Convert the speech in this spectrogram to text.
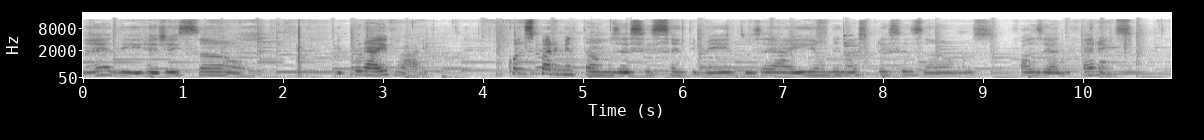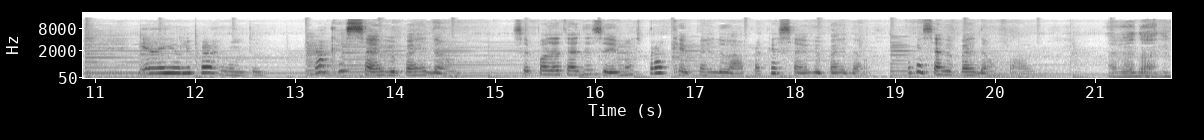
né? de rejeição e por aí vai. Quando experimentamos esses sentimentos, é aí onde nós precisamos fazer a diferença. E aí eu lhe pergunto, para que serve o perdão? Você pode até dizer, mas para que perdoar? Para que serve o perdão? Para que serve o perdão, Paulo? É verdade.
